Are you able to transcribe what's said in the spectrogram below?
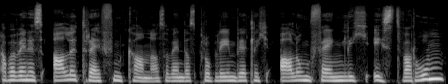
Aber wenn es alle treffen kann, also wenn das Problem wirklich allumfänglich ist, warum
